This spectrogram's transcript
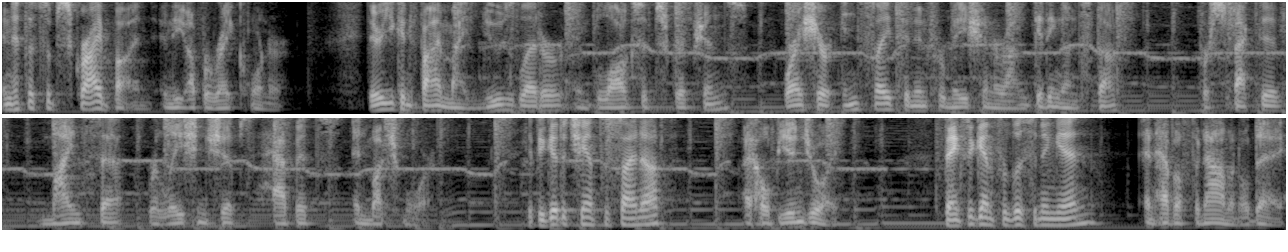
and hit the subscribe button in the upper right corner. There you can find my newsletter and blog subscriptions, where I share insights and information around getting unstuck, perspective, mindset, relationships, habits, and much more. If you get a chance to sign up, I hope you enjoy. Thanks again for listening in and have a phenomenal day.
